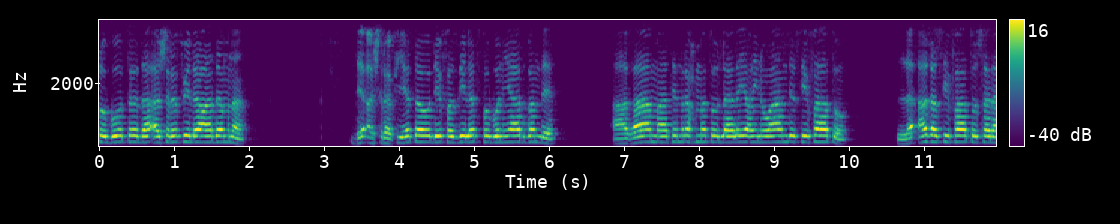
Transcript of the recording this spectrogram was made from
ثبوت د اشرف العدم نه د اشرفیت او د فضیلت په بنیاد باندې آغا ماتن رحمت الله علیه عنوان د صفاتو له هغه صفاتو سره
